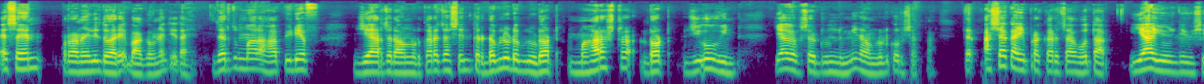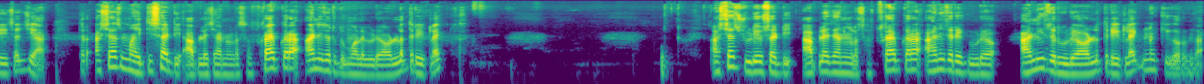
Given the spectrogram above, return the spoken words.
एस एन प्रणालीद्वारे भागवण्यात येत आहे. जर तुम्हाला हा पी डी एफ जी आरचं डाउनलोड करायचं असेल तर W W dot Maharashtra dot G O V in या वेबसाईटवरून तुम्ही डाउनलोड करू शकता. तर अशा काही प्रकारचा होता या योजनेविषयीचा जी आर तर अशाच माहितीसाठी आपल्या चॅनलला सबस्क्राईब करा आणि जर तुम्हाला व्हिडिओ आवडला तर एक लाईक अशाच व्हिडिओसाठी आपल्या चॅनलला सबस्क्राईब करा आणि जर एक व्हिडिओ आणि जर व्हिडिओ आवडला तर एक लाईक नक्की करून जा.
